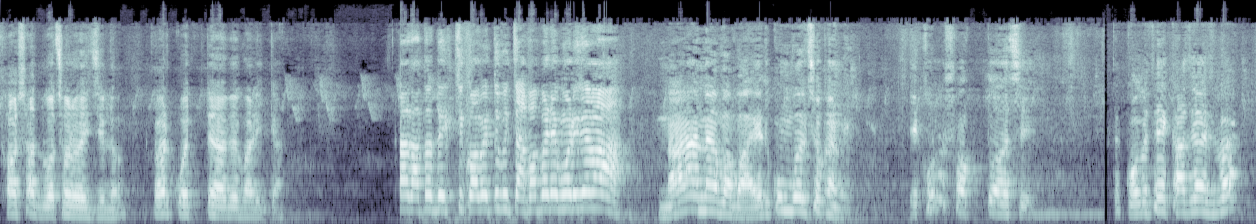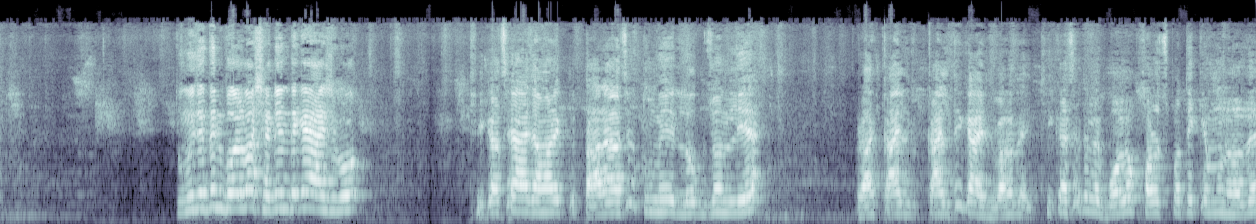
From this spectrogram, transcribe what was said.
ছ সাত বছর হয়েছিল। এবার করতে হবে বাড়িটা। দাদা দেখছি কবে তুমি চাপা পেড়ে মরে যাবা? না না বাবা এরকম বলছো কেন? এখনও শক্ত আছে। তা কবে থেকে কাজে আসবা? তুমি যেদিন বলবা সেদিন থেকে আসব। ঠিক আছে, আজ আমার একটু তাড়া আছে, তুমি লোকজন নিয়ে রাত কাল কাল থেকে আসবা, হবে? ঠিক আছে, তাহলে বলো খরচপাতি কেমন হবে?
